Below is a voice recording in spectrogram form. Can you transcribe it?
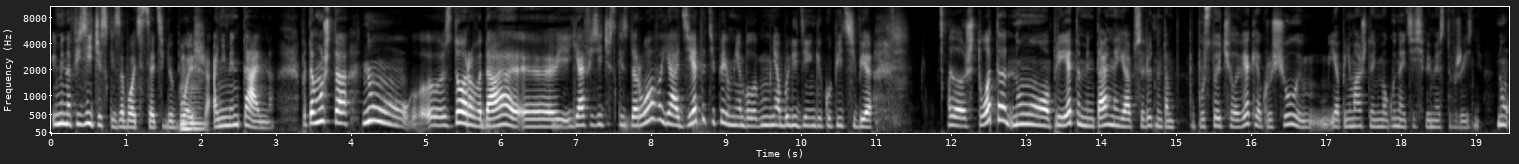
именно физически заботятся о тебе больше, а не ментально. Потому что, ну, э, здорово, да, э, я физически здорова, я одета теперь, у меня, было, у меня были деньги купить себе что-то, но при этом ментально я абсолютно там пустой человек, я грущу, и я понимаю, что я не могу найти себе место в жизни. Ну,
